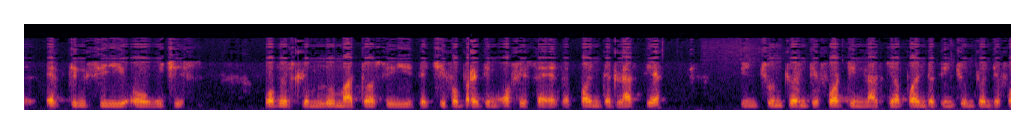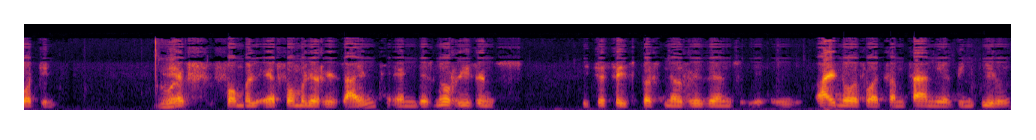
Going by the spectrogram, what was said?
uh, acting CEO, which is obviously Mlu Mathonsi, the chief operating officer, is appointed last year in June 2014. Last year appointed in June 2014 have formally have formally resigned, and there's no reasons. It just says personal reasons. I know for some time he has been ill,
